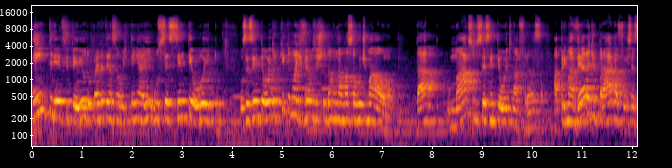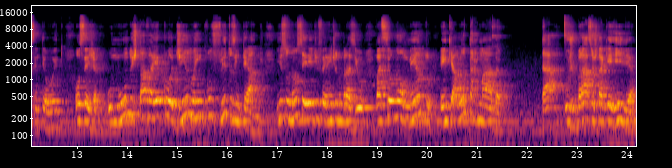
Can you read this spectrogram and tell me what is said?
Entre esse período, preste atenção, tem aí o 68. O 68, o que, que nós vemos estudando na nossa última aula? Tá? O março de 68 na França, a primavera de Praga foi em 68, ou seja, o mundo estava eclodindo em conflitos internos. Isso não seria diferente no Brasil. Vai ser o momento em que a luta armada, tá? Os braços da guerrilha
